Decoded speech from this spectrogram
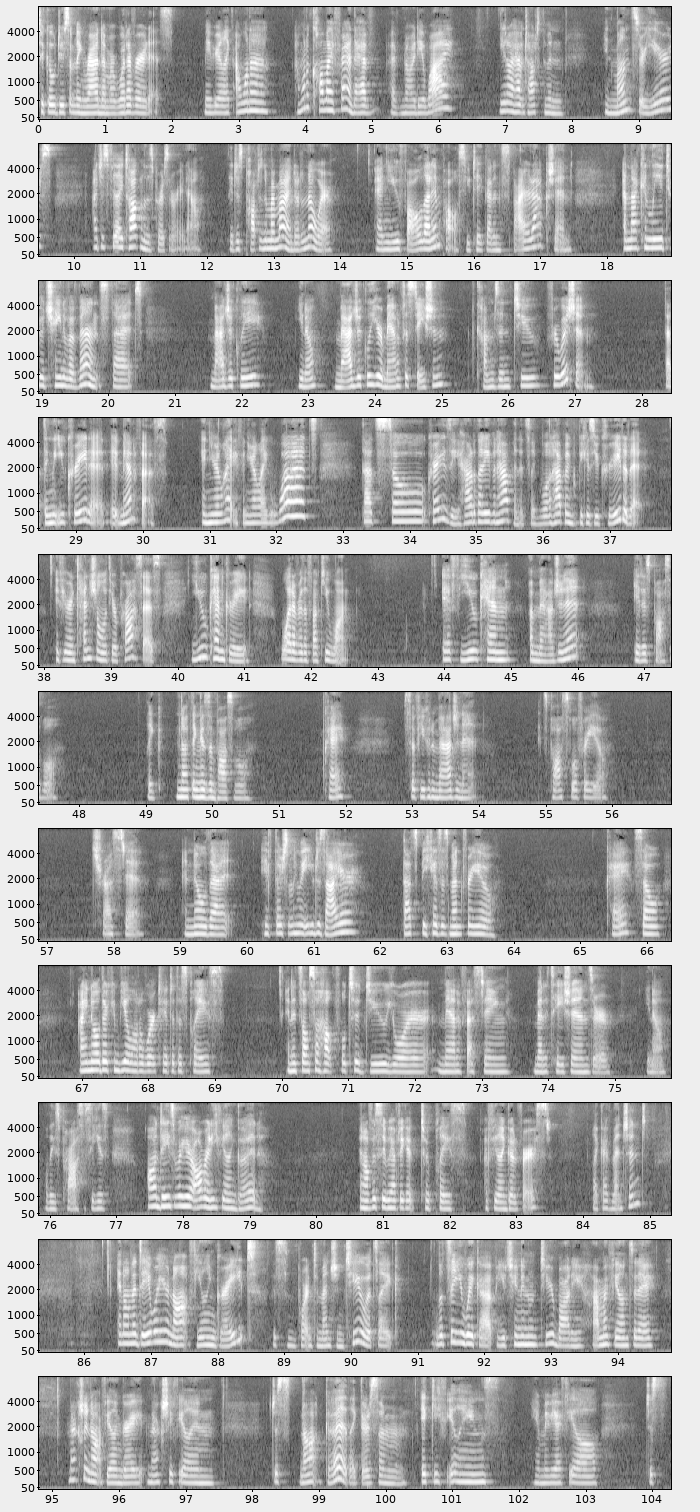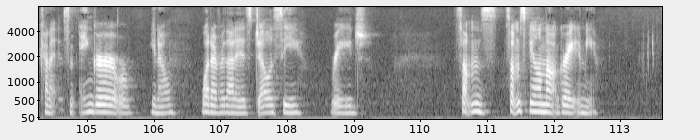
to go do something random or whatever it is. Maybe you're like, I want to I want to call my friend. I have I have no idea why. You know, I haven't talked to them in in months or years. I just feel like talking to this person right now. They just popped into my mind out of nowhere. And you follow that impulse. You take that inspired action. And that can lead to a chain of events that magically, you know, magically your manifestation comes into fruition that thing that you created, it manifests in your life. And you're like, what? That's so crazy. How did that even happen? It's like, well, it happened because you created it. If you're intentional with your process, you can create whatever the fuck you want. If you can imagine it, it is possible. Like, nothing is impossible. Okay? So if you can imagine it, possible for you. Trust it and know that if there's something that you desire, that's because it's meant for you. Okay, so I know there can be a lot of work to get to this place, and it's also helpful to do your manifesting meditations or, you know, all these processes on days where you're already feeling good. And obviously, we have to get to a place of feeling good first, like I've mentioned. And on a day where you're not feeling great, this is important to mention too. It's like, let's say you wake up, you tune into your body. How am I feeling today? I'm actually not feeling great. I'm actually feeling just not good. Like there's some icky feelings. You know, maybe I feel just kind of some anger or, you know, whatever that is, jealousy, rage. Something's something's feeling not great in me.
